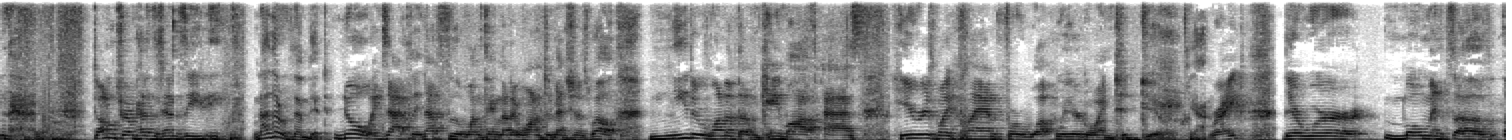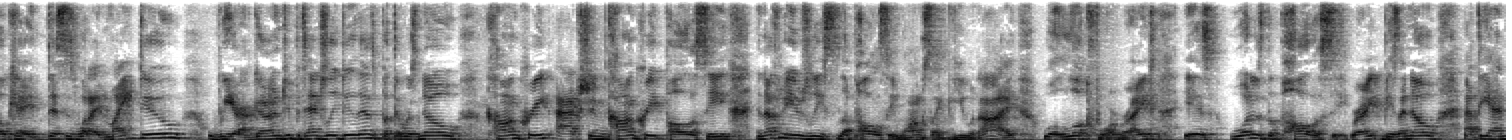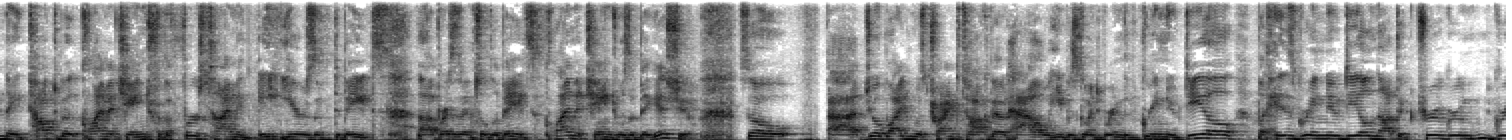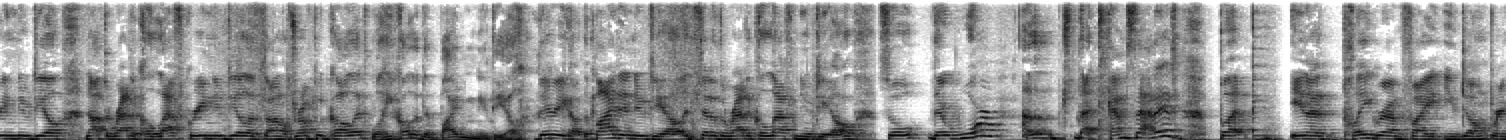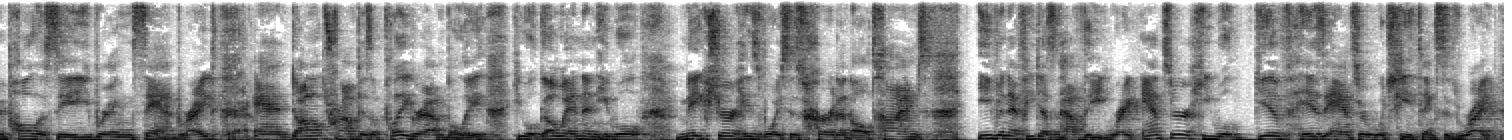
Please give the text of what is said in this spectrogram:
Donald Trump has the tendency. Neither of them did. No, exactly. And that's the one thing that I wanted to mention as well. Neither one of them came off as here is my plan for what we are going to do. Yeah. Right? There were moments of, okay, this is what I might do. We are going to potentially do this, but there was no concrete action, concrete policy. And that's what usually the policy wonks like you and I will look for, right? Is what is the policy, right? Because I know at the end they talked about climate change for the first time in eight years of debates, uh, presidential debates. Climate change was a big issue. So uh, Joe Biden was trying to talk about how he was going to bring the Green New Deal, but his Green New Deal, not the true Green, Green New Deal, not the radical left Green New Deal, as Donald Trump would call it. Well, he called it the Biden New Deal. There you go, the Biden New Deal instead of the radical left New Deal. So there were uh, attempts at it, but in a playground fight, you don't bring policy, you bring sand, right? And Donald Trump is a playground bully. He will go in and he will make sure his voice is heard at all times. Even if he doesn't have the right answer, he will give his answer, which he thinks is right.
